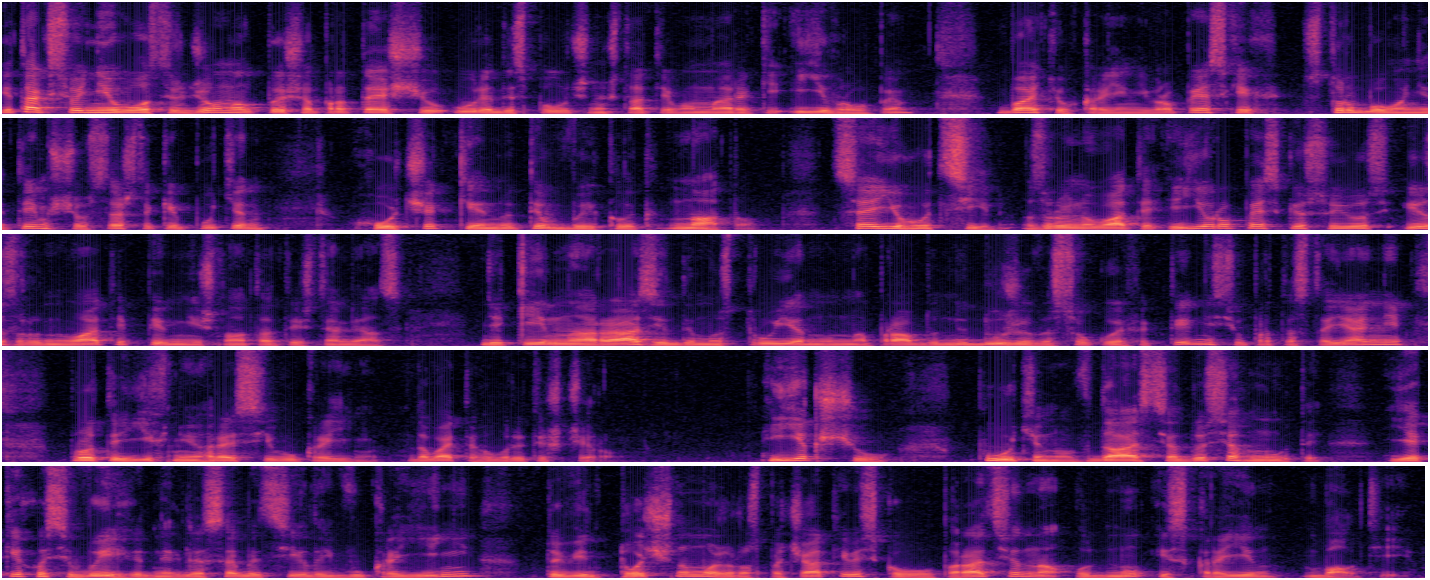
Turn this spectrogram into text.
І так, сьогодні Wall Street Journal пише про те, що уряди Сполучених Штатів Америки і Європи, багатьох країн європейських, стурбовані тим, що все ж таки Путін хоче кинути виклик НАТО. Це його ціль зруйнувати і Європейський Союз, і зруйнувати Північно-Атлантичний альянс, який наразі демонструє ну направду не дуже високу ефективність у протистоянні проти їхньої агресії в Україні. Давайте говорити щиро. І якщо Путіну вдасться досягнути якихось вигідних для себе цілей в Україні, то він точно може розпочати військову операцію на одну із країн Балтії.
